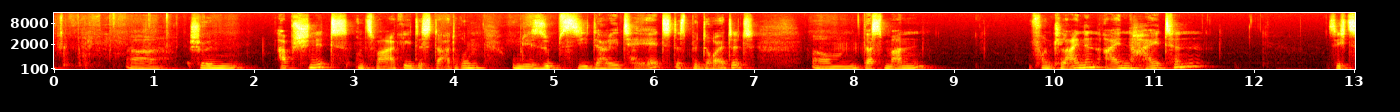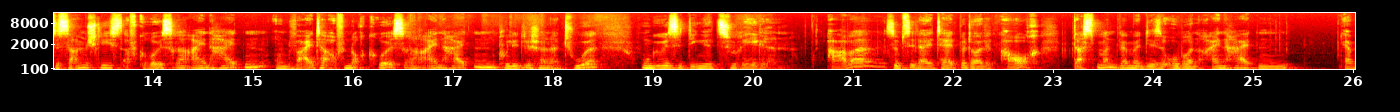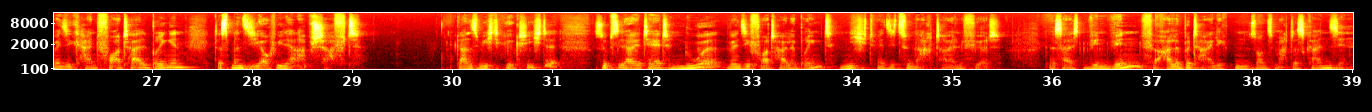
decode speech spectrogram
äh, schönen Abschnitt. Und zwar geht es darum, um die Subsidiarität. Das bedeutet, dass man von kleinen Einheiten sich zusammenschließt auf größere Einheiten und weiter auf noch größere Einheiten politischer Natur, um gewisse Dinge zu regeln. Aber Subsidiarität bedeutet auch, dass man, wenn man diese oberen Einheiten, ja, wenn sie keinen Vorteil bringen, dass man sie auch wieder abschafft. Ganz wichtige Geschichte. Subsidiarität nur, wenn sie Vorteile bringt, nicht, wenn sie zu Nachteilen führt. Das heißt Win-Win für alle Beteiligten, sonst macht das keinen Sinn.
